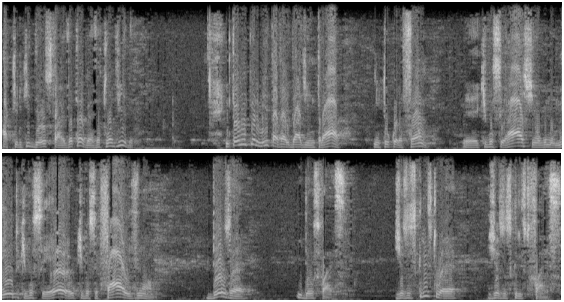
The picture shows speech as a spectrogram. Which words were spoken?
aquilo que Deus faz através da tua vida. Então não permita a vaidade entrar no teu coração é, que você acha em algum momento que você é, o que você faz. Não. Deus é e Deus faz. Jesus Cristo é, Jesus Cristo faz.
